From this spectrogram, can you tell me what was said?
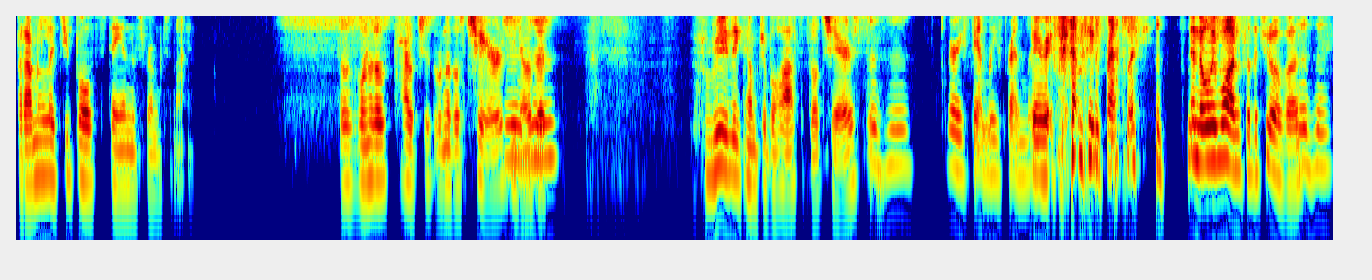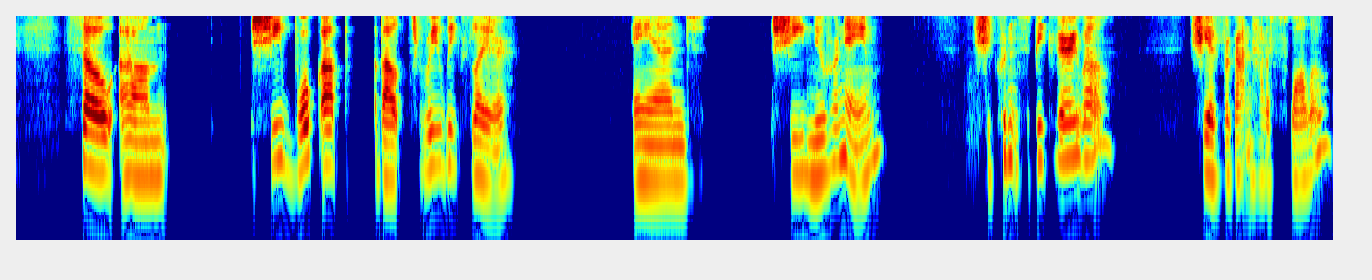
But I'm going to let you both stay in this room tonight. So it's one of those couches, one of those chairs, you know, the really comfortable hospital chairs. hmm Very family friendly. very family friendly and the only one for the two of us. Mhm. so um she woke up about three weeks later and she knew her name. She couldn't speak very well. She had forgotten how to swallow.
